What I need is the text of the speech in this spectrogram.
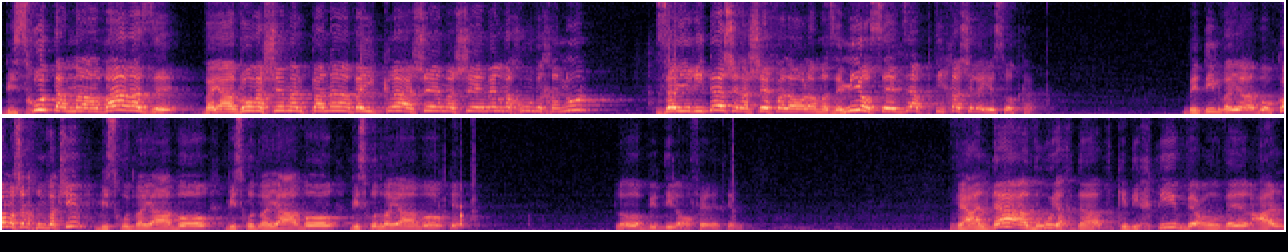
בזכות המעבר הזה, ויעבור השם על פניו, ויקרא השם השם אל רחום וחנון, זה הירידה של השפע לעולם הזה. מי עושה את זה? הפתיחה של היסוד כאן. בדיל ויעבור. כל מה שאנחנו מבקשים, בזכות ויעבור, בזכות ויעבור, בזכות ויעבור, כן? לא בדיל עופרת, כן? ועל דע עברו יחדיו כדכתיב ועובר על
